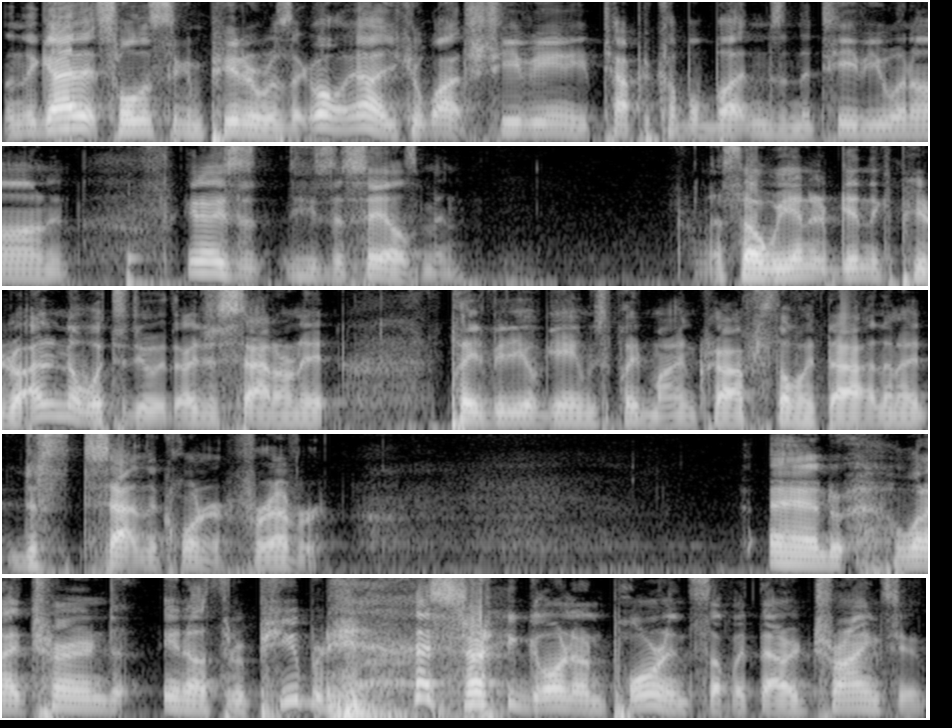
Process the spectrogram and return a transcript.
And the guy that sold us the computer was like, "Oh yeah, you could watch TV," and he tapped a couple buttons and the TV went on, and you know he's a, he's a salesman. So we ended up getting the computer. I didn't know what to do with it. I just sat on it, played video games, played Minecraft, stuff like that, and then I just sat in the corner forever. And when I turned, you know, through puberty, I started going on porn and stuff like that, or trying to.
